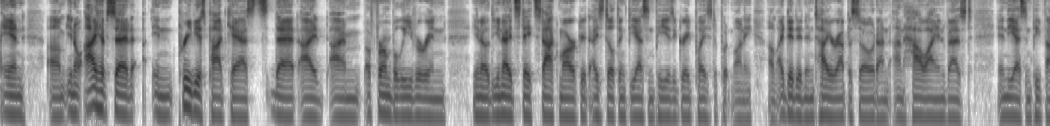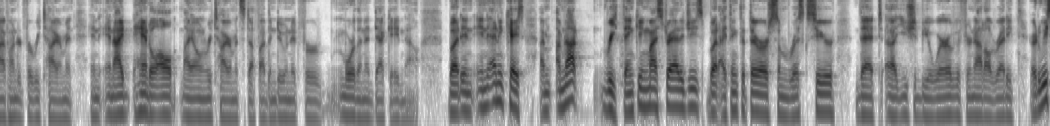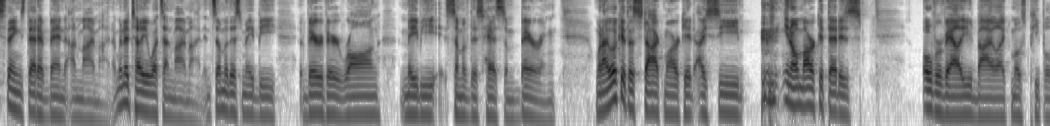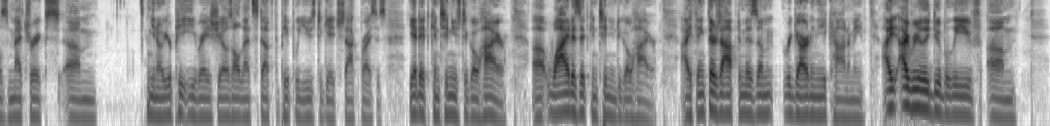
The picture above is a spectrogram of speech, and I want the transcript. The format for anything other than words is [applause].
And um, you know, I have said in previous podcasts that I I'm a firm believer in you know the United States stock market. I still think the S and P is a great place to put money. Um, I did an entire episode on on how I invest in the S and P 500 for retirement, and and I handle all my own retirement stuff. I've been doing it for more than a decade now. But in in any case, I'm I'm not rethinking my strategies, but I think that there are some risks here that uh, you should be aware of if you're not already, or at least things that have been on my mind. I'm going to tell you what's on my mind, and some of this may be very very wrong. Maybe some of this has some bearing when I look at the stock market, I see, [clears throat] you know, a market that is overvalued by like most people's metrics. Um, you know, your PE ratios, all that stuff that people use to gauge stock prices. Yet it continues to go higher. Uh, why does it continue to go higher? I think there's optimism regarding the economy. I, I really do believe um,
